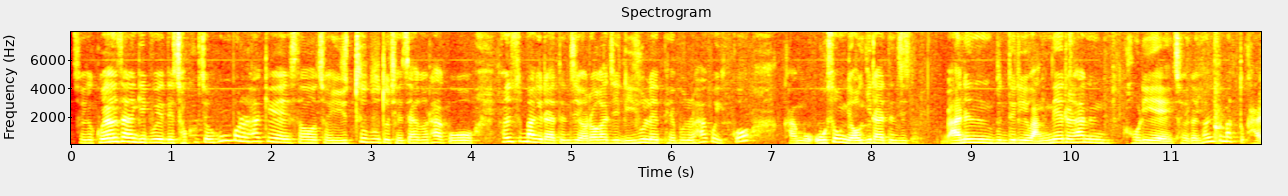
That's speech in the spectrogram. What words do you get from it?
저희가 고향사랑 기부에 대해 적극적 홍보를 하기 위해서 저희 유튜브도 제작을 하고 현수막이라든지 여러 가지 리플렛 배부를 하고 있고 각뭐 오송역이라든지 많은 분들이 왕래를 하는 거리에 저희가 현수막도 가,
